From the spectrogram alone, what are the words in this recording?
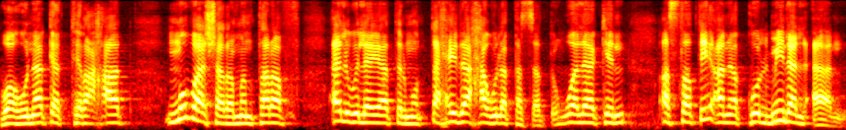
وهناك اقتراحات مباشرة من طرف الولايات المتحدة حول قسد. ولكن أستطيع أن أقول من الآن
